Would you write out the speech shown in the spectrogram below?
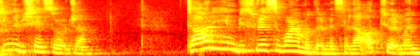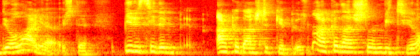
Şimdi bir şey soracağım. Tarihin bir süresi var mıdır mesela? Atıyorum hani diyorlar ya işte birisiyle arkadaşlık yapıyorsun. Arkadaşlığın bitiyor.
